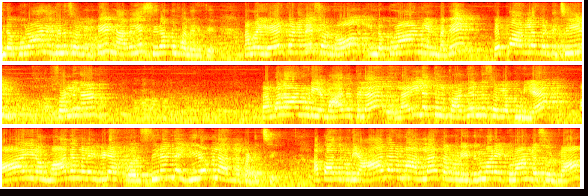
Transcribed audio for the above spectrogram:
இந்த குரான் இதுன்னு சொல்லிட்டு நிறைய சிறப்புகள் இருக்கு. நம்ம ஏற்கனவே சொன்னோம் இந்த குரான் என்பது எப்போ அருளப்பட்டுச்சு? சொல்லுங்க. ரமலானுடைய மாதத்துல லைலத்துல் கதிர்னு சொல்லக்கூடிய ஆயிரம் மாதங்களை விட ஒரு சிறந்த இரவுல அருளப்பட்டுச்சு. அப்ப அதனுடைய ஆதாரமா அல்லாஹ் தன்னுடைய திருமறை குரான்ல சொல்றான்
